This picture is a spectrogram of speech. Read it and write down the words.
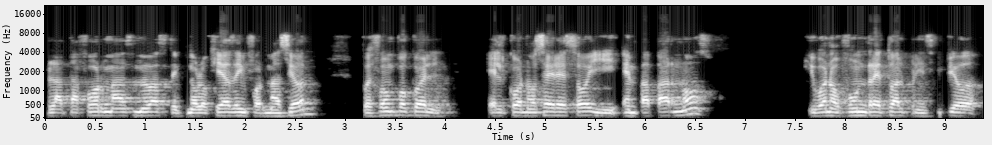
plataformas, nuevas tecnologías de información, pues fue un poco el, el conocer eso y empaparnos. Y bueno, fue un reto al principio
